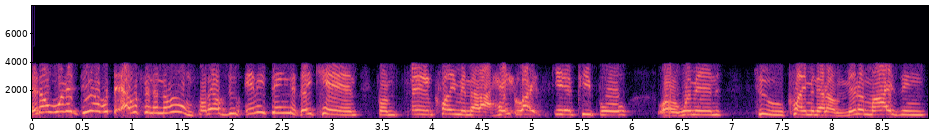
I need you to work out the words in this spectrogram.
They don't want to deal with the elephant in the room. So they'll do anything that they can from saying, claiming that I hate light skinned people or women to claiming that I'm minimizing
